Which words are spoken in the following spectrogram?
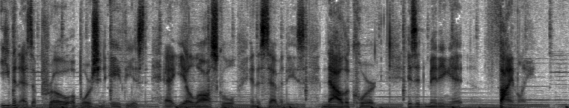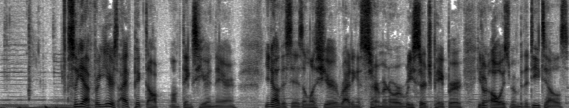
even as a pro abortion atheist at Yale Law School in the 70s. Now the court is admitting it finally. So, yeah, for years I've picked up on things here and there. You know how this is, unless you're writing a sermon or a research paper, you don't always remember the details.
